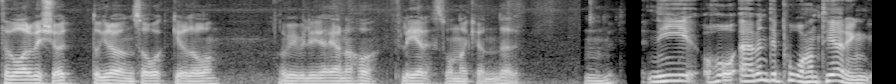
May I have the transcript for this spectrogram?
förvarar vi kött och grönsaker då. Och vi vill gärna ha fler sådana kunder. Ni har även depåhantering.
